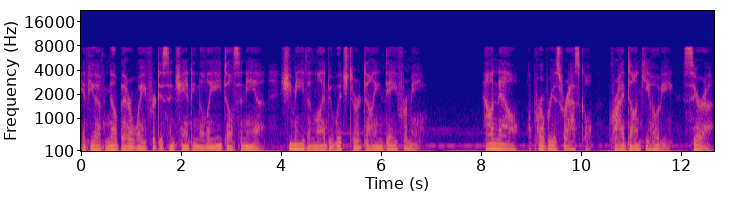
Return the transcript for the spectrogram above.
if you have no better way for disenchanting the lady Dulcinea, she may even lie bewitched to her dying day for me. How now, opprobrious rascal, cried Don Quixote, sirrah,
